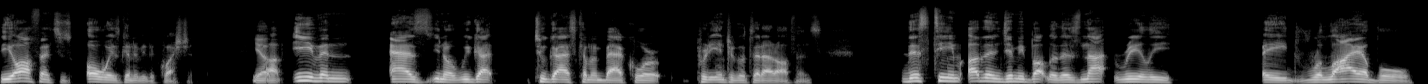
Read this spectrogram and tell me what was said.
the offense is always going to be the question. Yep. Uh, even as, you know, we got two guys coming back who are pretty integral to that offense. This team, other than Jimmy Butler, there's not really a reliable,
